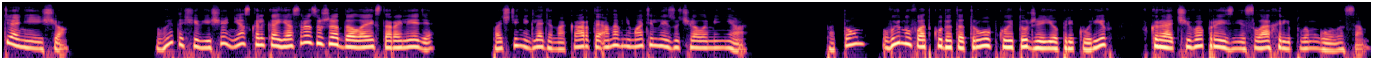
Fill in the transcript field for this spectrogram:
«Тяни еще». Вытащив еще несколько, я сразу же отдала их старой леди. Почти не глядя на карты, она внимательно изучала меня. Потом, вынув откуда-то трубку и тут же ее прикурив, вкратчиво произнесла хриплым голосом.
